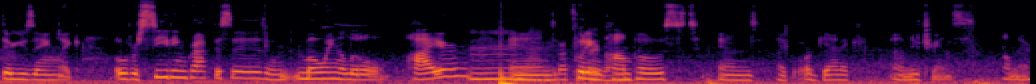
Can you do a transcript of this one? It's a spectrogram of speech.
they're using like overseeding practices and mowing a little higher and Mm, that's a putting compost and like organic um, nutrients on there.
